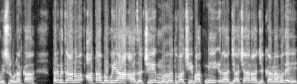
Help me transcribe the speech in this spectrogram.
विसरू नका. तर मित्रांनो आता बघूया आजची महत्त्वाची बातमी राज्याच्या राजकारणामध्ये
